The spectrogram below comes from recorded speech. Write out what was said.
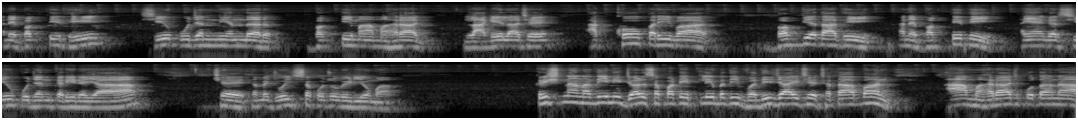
અને ભક્તિથી શિવ પૂજનની અંદર ભક્તિમાં મહારાજ લાગેલા છે. આખો પરિવાર ભવ્યતાથી અને ભક્તિથી અહીંયા આગળ શિવ પૂજન કરી રહ્યા છે. તમે જોઈ શકો છો વિડીયોમાં. કૃષ્ણા નદીની જળ સપાટી એટલી બધી વધી જાય છે. છતાં પણ આ મહારાજ પોતાના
